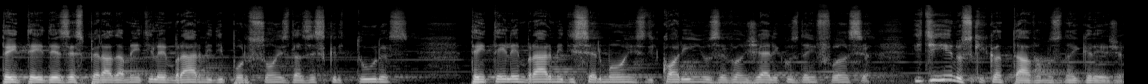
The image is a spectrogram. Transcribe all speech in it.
Tentei desesperadamente lembrar-me de porções das Escrituras, tentei lembrar-me de sermões, de corinhos evangélicos da infância e de hinos que cantávamos na igreja.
